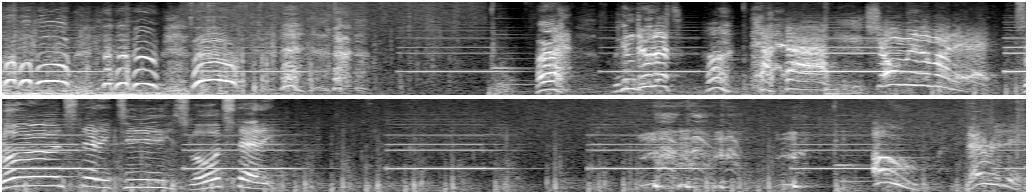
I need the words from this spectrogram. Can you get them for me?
right, we gonna do this? Huh? Show me the money! Slow and steady, T. Slow and steady. oh, there it is.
